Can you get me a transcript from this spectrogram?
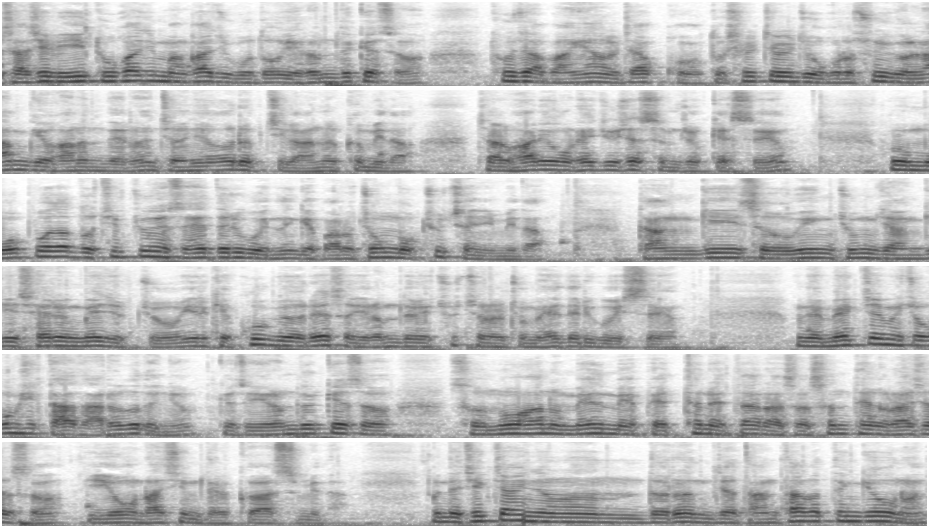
사실 이 두 가지만 가지고도 여러분들께서 투자 방향을 잡고 또 실질적으로 수익을 남겨가는 데는 전혀 어렵지가 않을 겁니다. 잘 활용을 해주셨으면 좋겠어요. 그리고 무엇보다도 집중해서 해드리고 있는 게 바로 종목 추천입니다. 단기, 서윙, 중장기, 세력 매집주 이렇게 구별해서 여러분들의 추천을 좀 해드리고 있어요. 근데 맥점이 조금씩 다 다르거든요. 그래서 여러분들께서 선호하는 매매 패턴에 따라서 선택을 하셔서 이용을 하시면 될 것 같습니다. 근데 직장인들은 이제 단타 같은 경우는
